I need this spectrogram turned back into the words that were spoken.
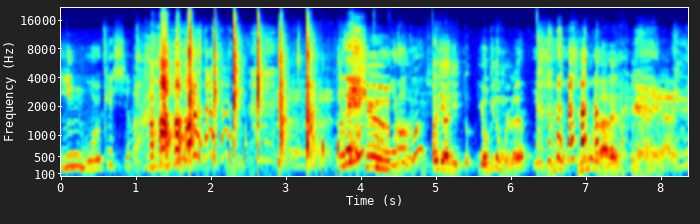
인몰 캐시요? 네? 뭐라고? 아니 아니 너, 여기도 몰라요? 질문을 알아야 답변을 하는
